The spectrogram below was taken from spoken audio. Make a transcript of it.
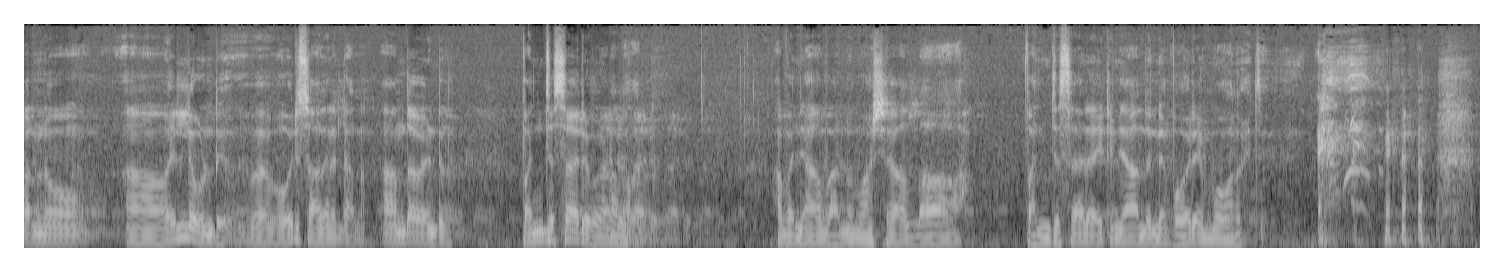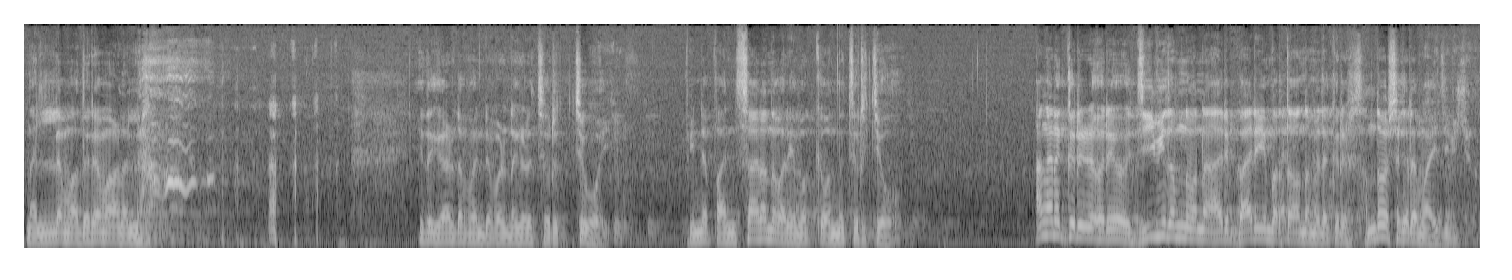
പറഞ്ഞു എല്ലാം ഉണ്ട്. ഒരു സാധനമില്ല എന്ന്. എന്താ വേണ്ടത്? പഞ്ചസാര വേണമെന്ന് പറഞ്ഞു. അപ്പം ഞാൻ പറഞ്ഞു മാഷാ അല്ലാ പഞ്ചസാരായിട്ട് ഞാൻ തന്നെ പോരെ പോവാന്ന് വെച്ച് നല്ല മധുരമാണല്ലോ. ഇത് കേട്ടപ്പോൾ എന്റെ പെണ്ണുങ്ങൾ ചൊറിച്ചു പോയി പിന്നെ പഞ്ചസാര എന്ന് പറയുമ്പോൾ ഒക്കെ ഒന്ന് ചിരിച്ചു പോകും. അങ്ങനെയൊക്കെ ഒരു ഒരു ജീവിതം എന്ന് പറഞ്ഞാൽ ആരും ഭാര്യയും ഭർത്താവും തമ്മിലൊക്കെ ഒരു സന്തോഷകരമായി ജീവിക്കണം.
